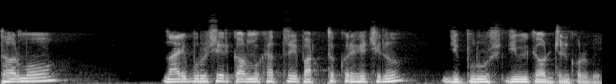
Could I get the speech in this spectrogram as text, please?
ধর্ম নারী পুরুষের কর্মক্ষেত্রে পার্থক্য রেখেছিল যে পুরুষ জীবিকা অর্জন করবে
